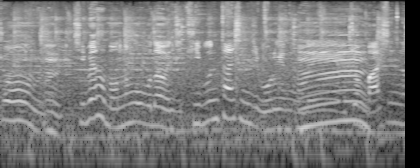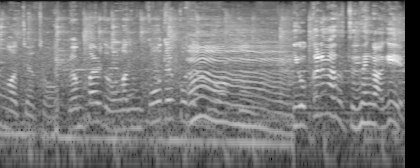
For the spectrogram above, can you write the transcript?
좀 음. 집에서 먹는 것보다 왠지 기분 탓인지 모르겠는데 음. 좀 맛있는 것 같아요. 저 면발도 뭔가 좀 꼬들꼬들한 것 같고. 음, 이거 끓이면서 든 생각이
